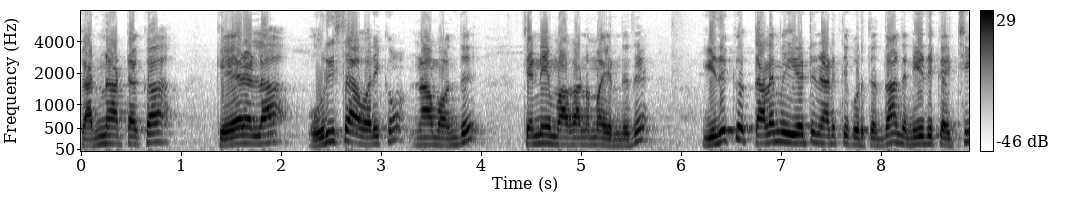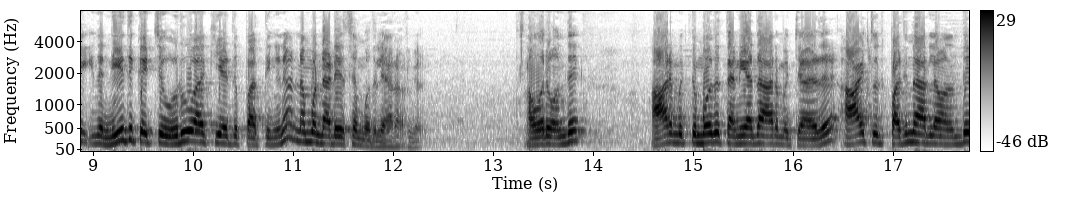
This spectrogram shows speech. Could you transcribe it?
கர்நாடகா கேரளா ஒரிசா வரைக்கும் நாம் வந்து சென்னை மாகாணமாக இருந்தது. இதுக்கு தலைமை ஏற்று நடத்தி கொடுத்தது தான் இந்த நீதி கட்சி. இந்த நீதி கட்சி உருவாக்கியது பார்த்திங்கன்னா நம்ம நடேசன் முதலியார் அவர்கள். அவர் வந்து ஆரம்பிக்கும் போது தனியாக தான் ஆரம்பித்தார் ஆயிரத்தி தொள்ளாயிரத்தி பதினாறில் வந்து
